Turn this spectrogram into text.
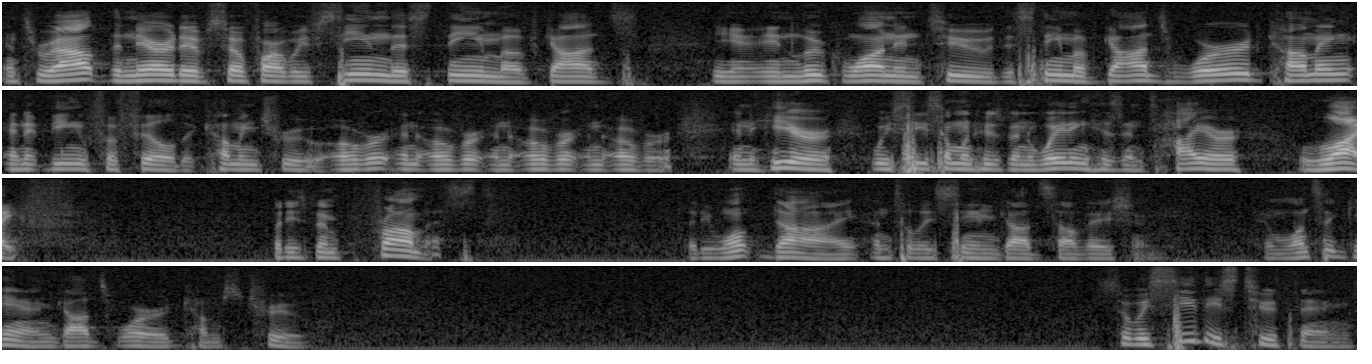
And throughout the narrative so far, we've seen this theme of God's, in Luke 1 and 2, this theme of God's word coming and it being fulfilled, it coming true over and over and over and over. And here we see someone who's been waiting his entire life, but he's been promised that he won't die until he's seen God's salvation. And once again, God's word comes true. So we see these two things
